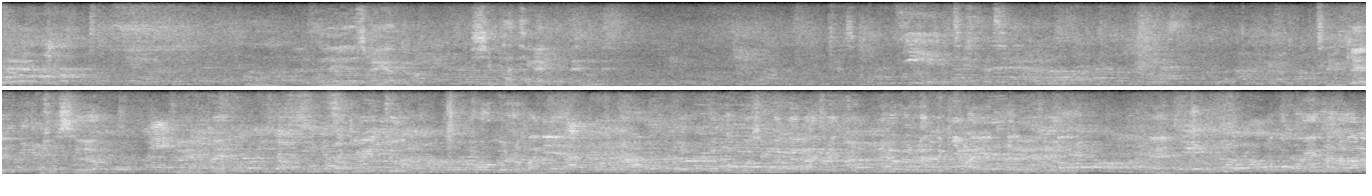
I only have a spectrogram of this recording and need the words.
네, 네. 아, 오늘 이제 저희가 또 시파티가 있기 때문에 재밌게 보셨어요? 좀 이렇게 느낌이 좀 프로별로 많이 몇번 보신 아직 좀 프로별로 느낌이 많이 다르죠. 네. 또 거기 가져가는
